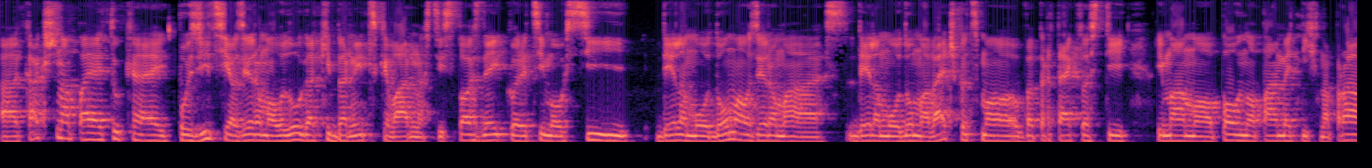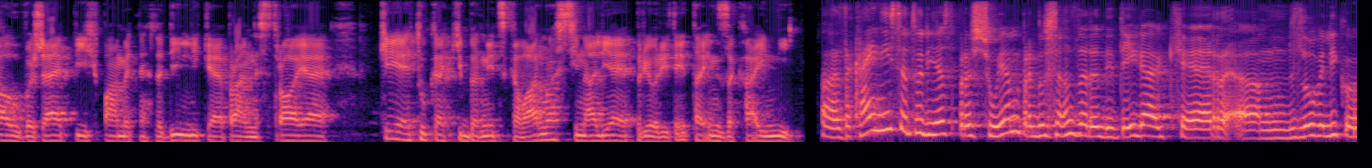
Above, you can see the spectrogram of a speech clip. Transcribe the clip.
Kakšna pa je tukaj pozicija oziroma vloga kibernetske varnosti, sploh zdaj, ko recimo vsi delamo od doma, oziroma delamo od doma več, kot smo v preteklosti, imamo polno pametnih naprav, v žepih, pametne hladilnike, pravne stroje. Kje je tukaj kibernetska varnost in ali je prioriteta in zakaj ni? Zakaj ni se tudi jaz sprašujem? Predvsem zaradi tega, ker um, zelo veliko,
